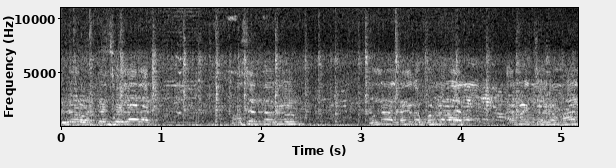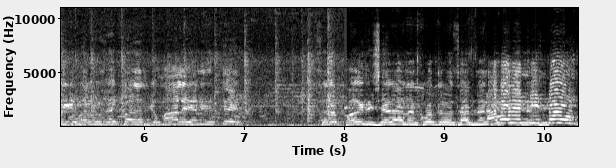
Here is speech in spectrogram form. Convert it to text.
இதோ வட்ட செயலாளர் வசந்த் அவர்களும் முன்னாள் நகர பொருளாளர் அமைச்சர் மாணிக்க மருவு வேட்பாளருக்கு மாலை அணிவித்து சிறப்பு பகுதி செயலாளர் கூட்டுறவு சார்பு நமது சின்னம்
